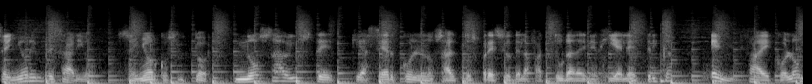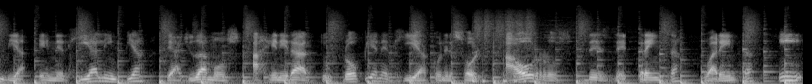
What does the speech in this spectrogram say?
Señor empresario, señor constructor, ¿no sabe usted qué hacer con los altos precios de la factura de energía eléctrica? En FAE Colombia Energía Limpia te ayudamos a generar tu propia energía con el sol. Ahorros desde 30, 40 y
